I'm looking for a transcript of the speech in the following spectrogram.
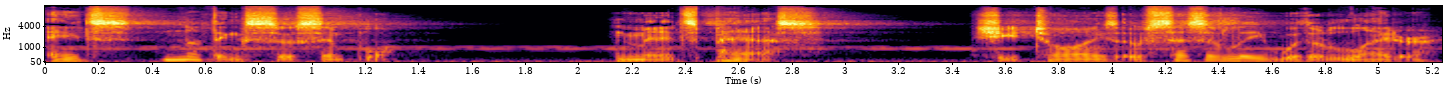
It's nothing so simple. Minutes pass. She toys obsessively with her lighter.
